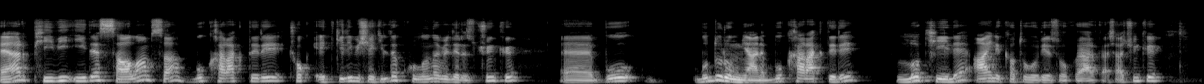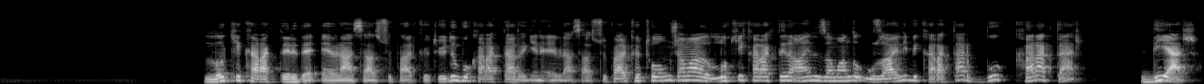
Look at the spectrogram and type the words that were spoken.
eğer PvE'de sağlamsa bu karakteri çok etkili bir şekilde kullanabiliriz. Çünkü e, bu bu durum yani bu karakteri Loki ile aynı kategoriye sokuyor arkadaşlar. Çünkü Loki karakteri de evrensel süper kötüydü. Bu karakter de gene evrensel süper kötü olmuş ama Loki karakteri aynı zamanda uzaylı bir karakter. Bu karakter diğer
